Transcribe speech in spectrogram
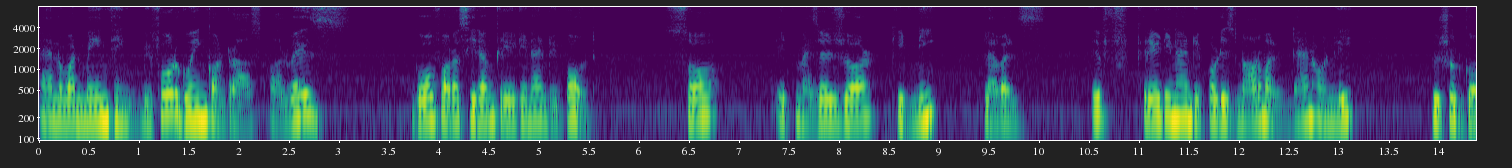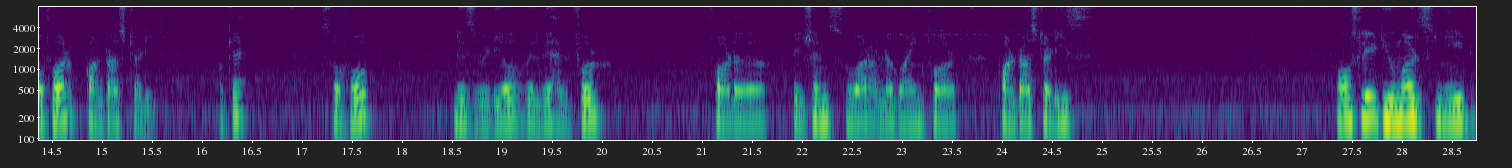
And one main thing before going contrast always go for a serum creatinine report. So it measures your kidney levels. If creatinine report is normal then only you should go for contrast study. Okay? So hope this video will be helpful for the patients who are undergoing for contrast studies mostly tumors need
